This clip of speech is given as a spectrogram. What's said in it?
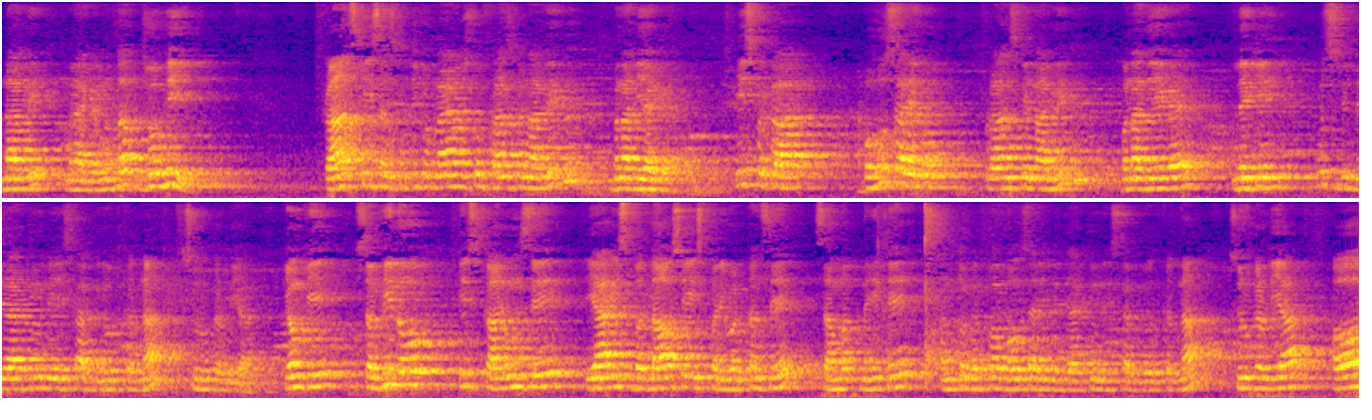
नागरिक बनाया गया। मतलब जो भी फ्रांस की संस्कृति को अपनाया, उसको फ्रांस का नागरिक बना दिया गया। इस प्रकार बहुत सारे लोग फ्रांस के नागरिक बना दिए गए, लेकिन कुछ विद्यार्थियों ने इसका विरोध करना शुरू कर दिया। क्योंकि सभी लोग इस कानून से या इस बदलाव से, इस परिवर्तन से सहमत नहीं थे। अंतोगत्वा बहुत सारे विद्यार्थियों ने इसका विरोध करना शुरू कर दिया और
